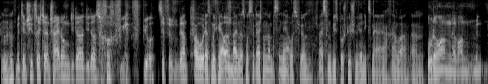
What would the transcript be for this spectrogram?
mhm. mit den Schiedsrichterentscheidungen, die da, die da so für, uns gefilmt werden. Oh, das muss ich mir aufschreiben, ähm, das musst du gleich nochmal ein bisschen näher ausführen. Ich weiß von Duisburg-Spiel schon wieder nichts mehr, ja. Aber, ähm. Oh, da waren, da waren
